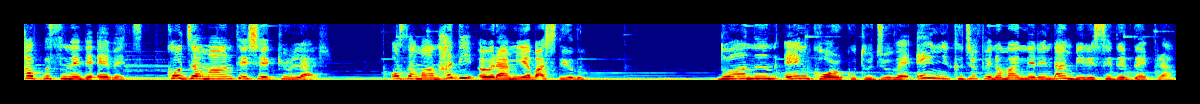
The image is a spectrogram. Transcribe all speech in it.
Haklısın Edi evet. Kocaman teşekkürler. O zaman hadi öğrenmeye başlayalım. Doğanın en korkutucu ve en yıkıcı fenomenlerinden birisidir deprem.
